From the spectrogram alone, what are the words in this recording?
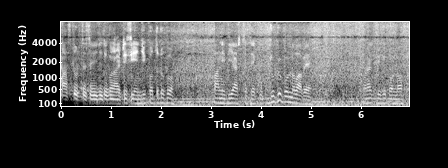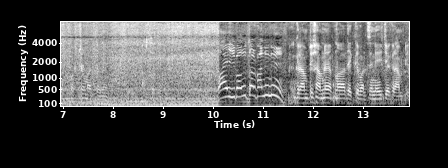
মাছ ধরতেছে। এই যে দেখুন আইটি সিএনজি কতটুকু পানি দিয়ে আসতেছে খুব ঝুঁকিপূর্ণভাবে অনেক ঝুঁকিপূর্ণ কষ্টের মাধ্যমে আসতেছে। ভাই বাবু তার পানি নেই। গ্রামটি সামনে আপনারা দেখতে পাচ্ছেন এই যে গ্রামটি।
